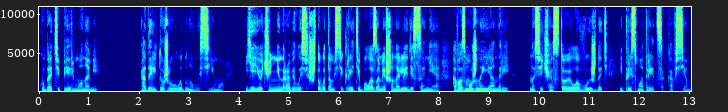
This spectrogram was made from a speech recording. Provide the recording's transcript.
«Куда теперь, Монами?» Адель тоже улыбнулась ему. Ей очень не нравилось, что в этом секрете была замешана леди Сания, а, возможно, и Анри, но сейчас стоило выждать и присмотреться ко всем.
